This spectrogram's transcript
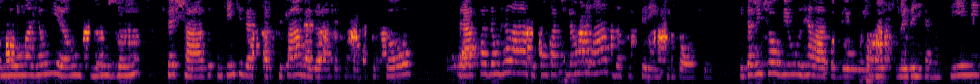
em uma reunião, num Zoom fechado, com quem quisesse participar, mas eram até 50 pessoas para fazer um relato, compartilhar um relato da sua experiência em Tóquio. Então a gente ouviu o relato do Henrique, Luiz Henrique Avancini,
